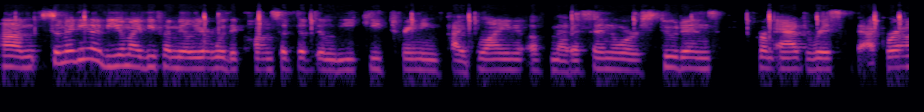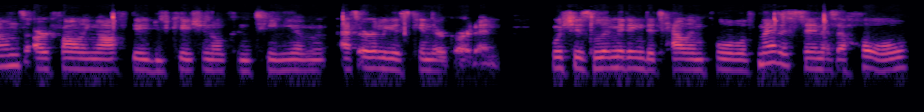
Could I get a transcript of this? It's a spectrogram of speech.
Um, so many of you might be familiar with the concept of the leaky training pipeline of medicine, where students from at-risk backgrounds are falling off the educational continuum as early as kindergarten, which is limiting the talent pool of medicine as a whole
